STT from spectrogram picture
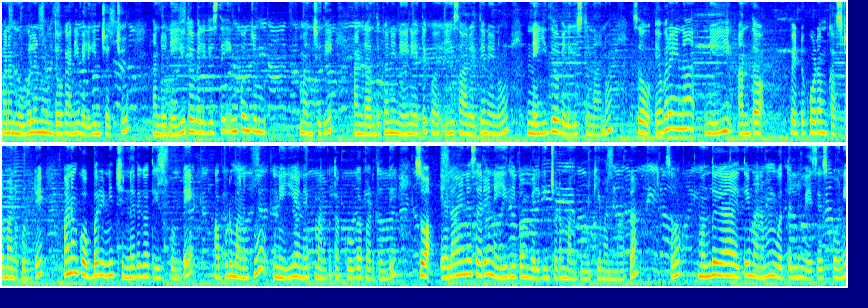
మనం నువ్వుల నూనెతో కానీ వెలిగించవచ్చు అండ్ నెయ్యితో వెలిగిస్తే ఇంకొంచెం మంచిది. అండ్ అందుకని నేనైతే ఈసారి అయితే నేను నెయ్యితో వెలిగిస్తున్నాను. సో ఎవరైనా నెయ్యి అంత పెట్టుకోవడం కష్టం అనుకుంటే మనం కొబ్బరిని చిన్నదిగా తీసుకుంటే అప్పుడు మనకు నెయ్యి అనేది మనకు తక్కువగా పడుతుంది. సో ఎలా అయినా సరే నెయ్యి దీపం వెలిగించడం మనకు ముఖ్యం అనమాట సో ముందుగా అయితే మనం ఒత్తుల్ని వేసేసుకొని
